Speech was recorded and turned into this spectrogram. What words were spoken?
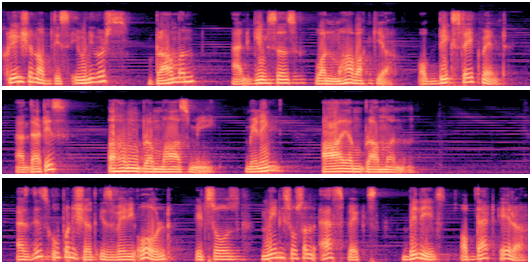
creation of this universe, Brahman, and gives us one Mahavakya, a big statement, and that is Aham Brahmasmi, meaning I am Brahman. As this Upanishad is very old, it shows many social aspects, beliefs of that era.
